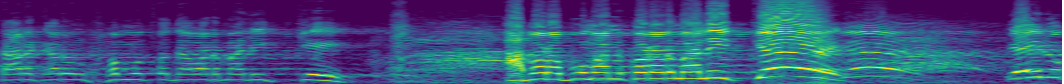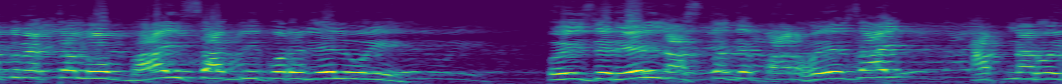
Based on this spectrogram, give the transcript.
তার কারণ ক্ষমতা দেওয়ার মালিক কে? আবার অপমান করার মালিক কে? এইরকম একটা লোক ভাই চাকরি করে রেলওয়ে। ওই যে রেল রাস্তা দিয়ে পার হয়ে যায়, আপনার ওই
